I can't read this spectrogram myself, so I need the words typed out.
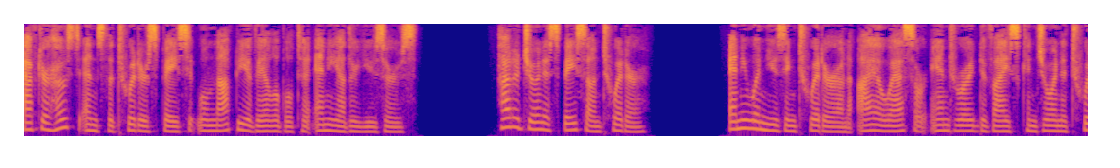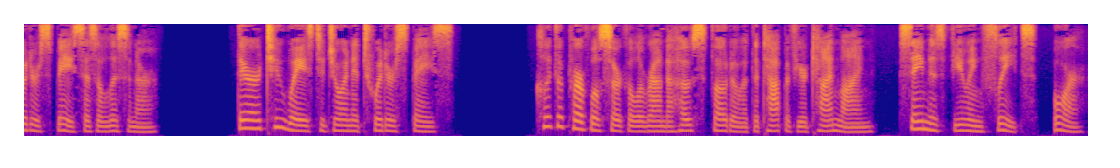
After host ends the Twitter space, it will not be available to any other users. How to join a space on Twitter. Anyone using Twitter on iOS or Android device can join a Twitter space as a listener. There are two ways to join a Twitter space. Click a purple circle around a host's photo at the top of your timeline, same as viewing fleets, or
